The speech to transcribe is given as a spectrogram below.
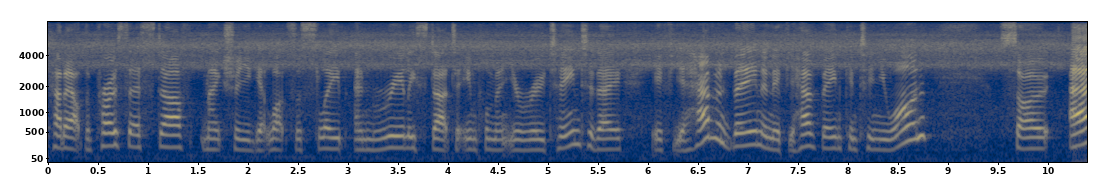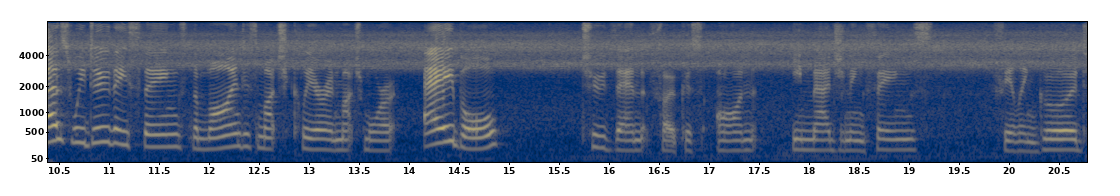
Cut out the processed stuff, make sure you get lots of sleep, and really start to implement your routine today. If you haven't been, and if you have been, continue on. So, as we do these things, the mind is much clearer and much more able to then focus on imagining things, feeling good,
